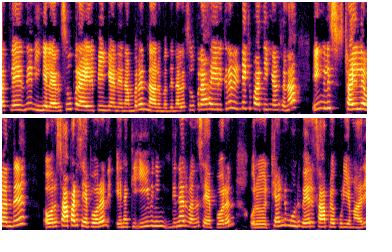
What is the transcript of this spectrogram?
தமிழ் இருந்து நீங்க எல்லாரும் சூப்பரா இருப்பீங்கன்னு நம்புறேன். நான் வந்து நல்ல சூப்பராக இருக்கிறேன். இன்னைக்கு பாத்தீங்கன்னு சொன்னா இங்கிலீஷ் ஸ்டைல்ல வந்து ஒரு சாப்பாடு செய்ய போறேன். எனக்கு ஈவினிங் டின்னர் வந்து செய்ய போறேன். ஒரு ரெண்டு மூணு பேர் சாப்பிடக்கூடிய மாதிரி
